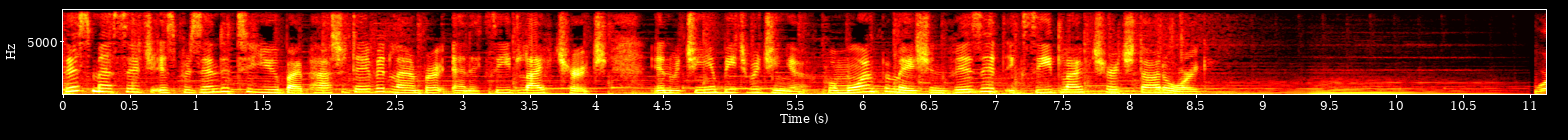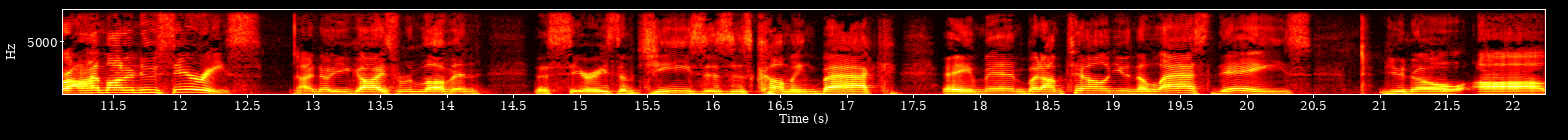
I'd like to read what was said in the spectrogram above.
This message is presented to you by Pastor David Lambert and Exceed Life Church in Virginia Beach, Virginia. For more information, visit exceedlifechurch.org. Where I'm on a new series. I know you guys were loving the series of Jesus is coming back. Amen. But I'm telling you, in the last days, you know, uh,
